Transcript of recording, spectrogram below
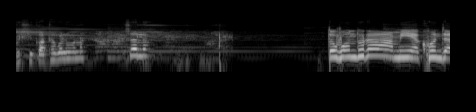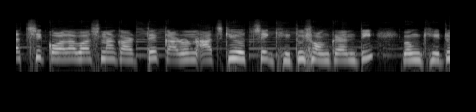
বেশি কথা বলব না। চলো। তো বন্ধুরা, আমি এখন যাচ্ছি কলা বাসনা কাটতে, কারণ আজকে হচ্ছে ঘেটু সংক্রান্তি। এবং ঘেটু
